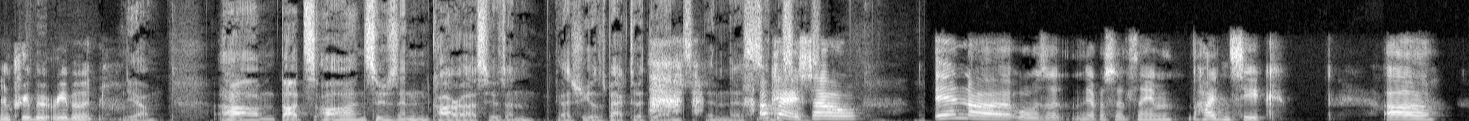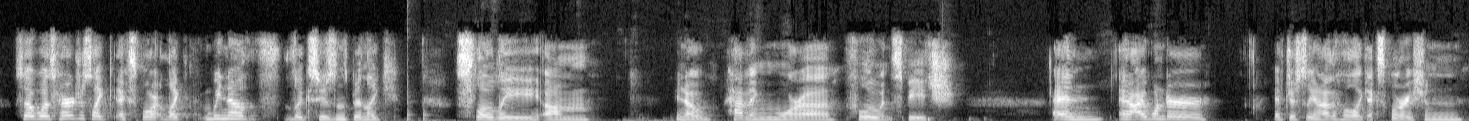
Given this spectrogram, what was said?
in pre-boot reboot. Yeah. Um, thoughts on Susan, Kara, Susan, as she goes back to at the end in this. in this Okay, so in uh what was it? The episode's name, hide and seek. Uh so was her just like explore like we know like Susan's been like slowly um you know having more uh fluent speech. And and I wonder if just you know the whole like exploration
